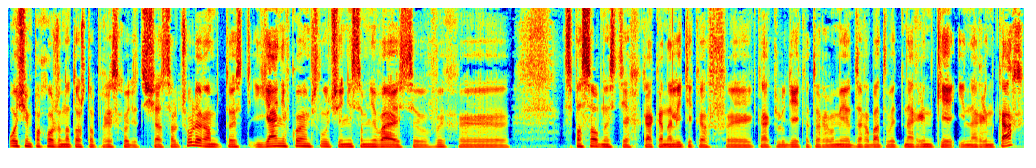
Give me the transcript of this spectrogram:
очень похоже на то, что происходит сейчас с Альтшулером. То есть я ни в коем случае не сомневаюсь в их э, способностях как аналитиков, э, как людей, которые умеют зарабатывать на рынке и на рынках.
